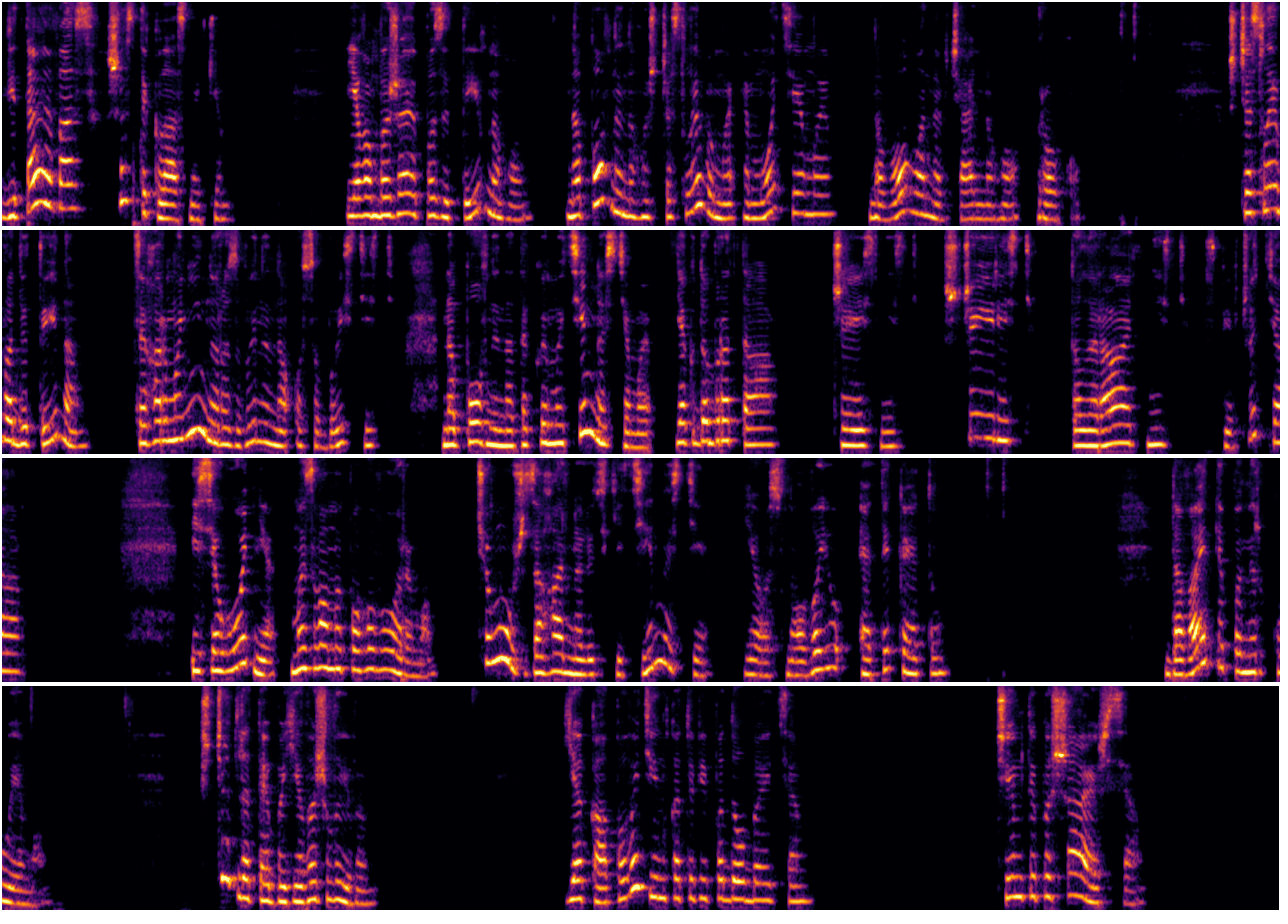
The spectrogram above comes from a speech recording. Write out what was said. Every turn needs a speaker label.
Speaker 1: Вітаю вас, шестикласники! Я вам бажаю позитивного, наповненого щасливими емоціями нового навчального року. Щаслива дитина це гармонійно розвинена особистість, наповнена такими цінностями, як доброта, чесність, щирість, толерантність, співчуття. І сьогодні ми з вами поговоримо, чому ж загальнолюдські цінності є основою етикету. Давайте поміркуємо. Що для тебе є важливим? Яка поведінка тобі подобається? Чим ти пишаєшся?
